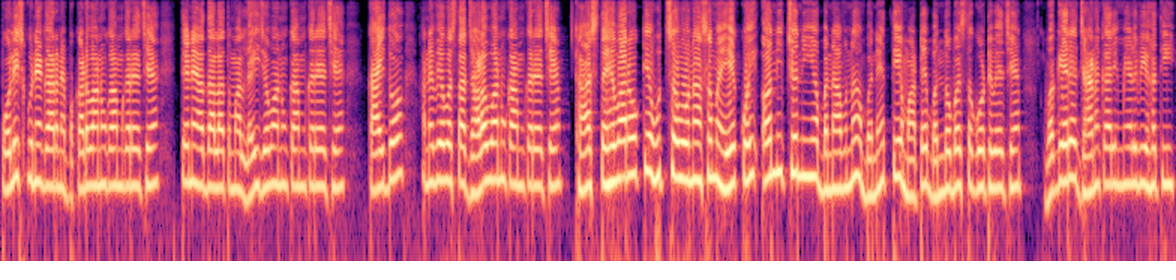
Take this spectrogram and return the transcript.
પોલીસ ગુનેગારને પકડવાનું કામ કરે છે, તેને અદાલતમાં લઈ જવાનું કામ કરે છે કાયદો અને વ્યવસ્થા જાળવવાનું કામ કરે છે. ખાસ તહેવારો કે ઉત્સવોના સમયે કોઈ અનિચ્છનીય બનાવ ન બને તે માટે બંદોબસ્ત ગોઠવે છે. વગેરે જાણકારી મેળવી હતી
